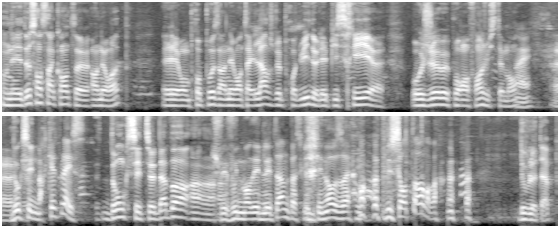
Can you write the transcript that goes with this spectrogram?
On est 250 euh, en Europe et on propose un éventail large de produits, de l'épicerie aux jeux pour enfants justement. donc c'est une marketplace. Donc c'est d'abord un, Je vais vous demander de l'éteindre parce que sinon on va plus s'entendre. Double tap.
